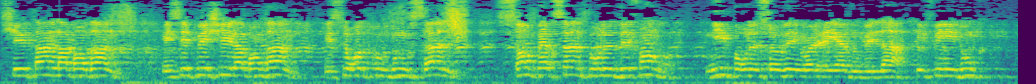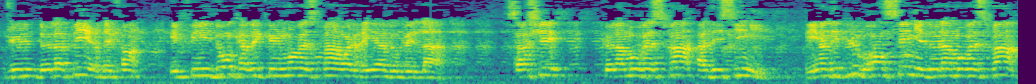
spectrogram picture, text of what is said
Shaitan l'abandonne et ses péchés l'abandonnent et se retrouve donc seul, sans personne pour le défendre, ni pour le sauver. Il finit donc de la pire des fins. Il finit donc avec une mauvaise fin, billah. Sachez que la mauvaise fin a des signes. Et un des plus grands signes de la mauvaise fin,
